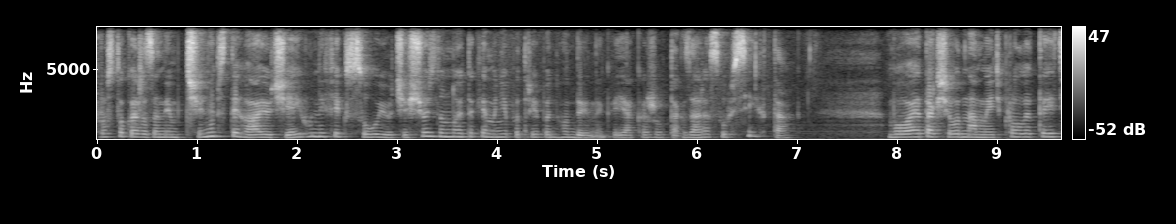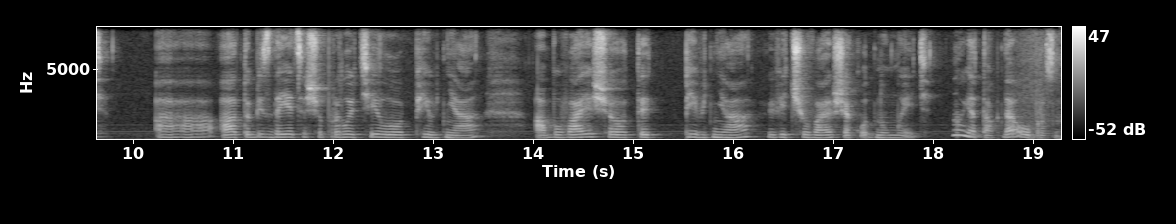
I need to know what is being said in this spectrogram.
просто каже за ним, чи не встигаю, чи я його не фіксую, чи щось до мною таке мені потрібен годинник. І я кажу, так, зараз у всіх так. Буває так, що одна мить пролетить, а, а тобі здається, що пролетіло півдня, а буває, що ти півдня відчуваєш як одну мить. Ну, я так, да, образно.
